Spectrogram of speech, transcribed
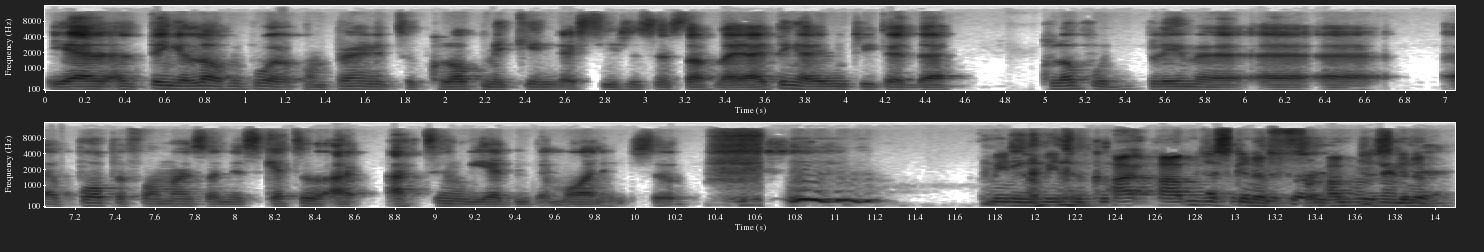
yeah, I think a lot of people were comparing it to Klopp making excuses and stuff like. that. I think I even tweeted that Klopp would blame a a, a, a poor performance on his kettle act- acting weird in the morning. So I mean, I mean, I, I'm just gonna, I'm just gonna,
